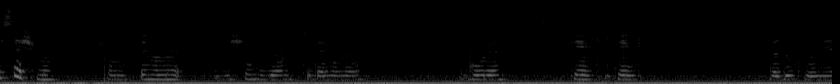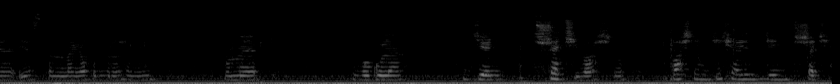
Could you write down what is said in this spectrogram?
Jesteśmy. Są, tutaj mamy wiśniowy biom, tutaj mamy góry. Pięknie, pięknie. Według mnie jestem mega pod wrażeniem. Mamy w ogóle dzień trzeci właśnie. Właśnie dzisiaj jest dzień trzeci,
